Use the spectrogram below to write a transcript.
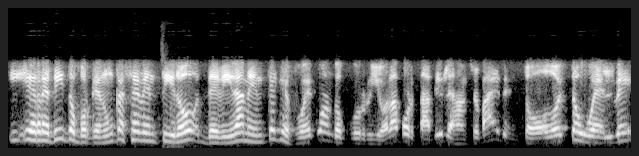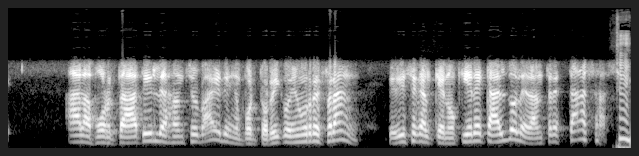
Y, y, repito, porque nunca se ventiló debidamente que fue cuando ocurrió la portátil de Hunter Biden. Todo esto vuelve a la portátil de Hunter Biden. En Puerto Rico hay un refrán que dice que al que no quiere caldo le dan tres tazas. Hmm.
